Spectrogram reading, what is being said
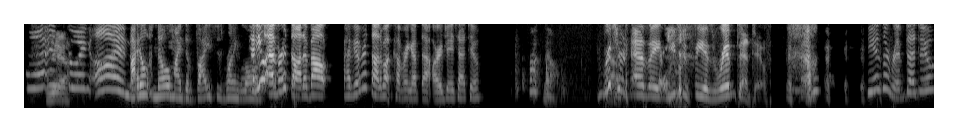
What is Yeah. going on? I don't know. My device is running low. Have you ever thought about? Have you ever thought about covering up that RJ tattoo? Fuck no. Richard has a, you should see his rib tattoo. He has a rib tattoo.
